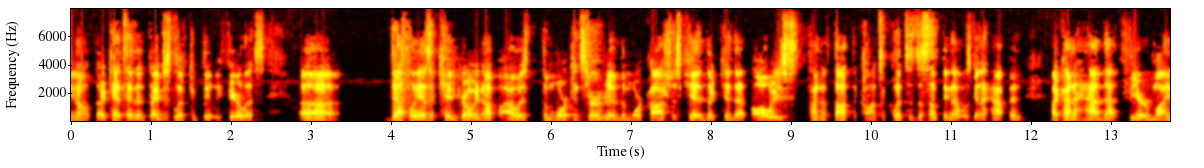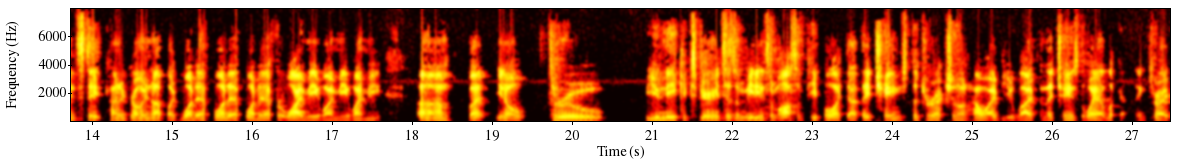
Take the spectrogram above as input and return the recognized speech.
you know i can't say that i just lived completely fearless uh, definitely as a kid growing up i was the more conservative the more cautious kid the kid that always kind of thought the consequences of something that was going to happen I kind of had that fear mind state kind of growing up, like what if, what if, what if, or why me, why me, why me. Um, but you know, through unique experiences of meeting some awesome people like that, they changed the direction on how I view life, and they changed the way I look at things. Right.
